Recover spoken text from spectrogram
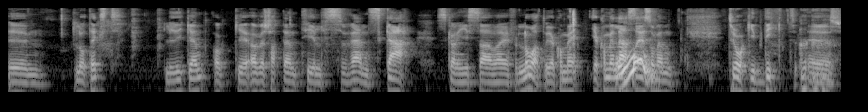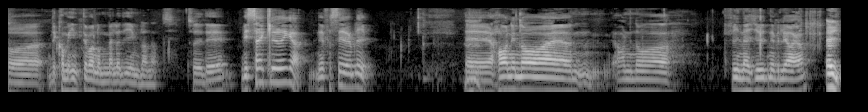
eh, låttext, lyriken, och eh, översatt den till svenska. Ska ni gissa vad det är för låt? Och jag kommer, jag kommer läsa det som en tråkig dikt. Eh, så det kommer inte vara någon melodi inblandat. Så det, vissa är kluriga. Ni får se hur det blir. Eh, har ni några eh, har ni nå fina ljud ni vill göra? Öj!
